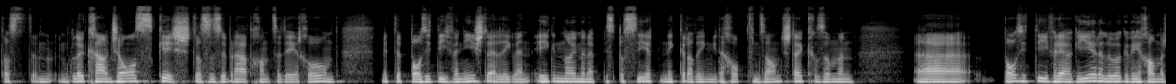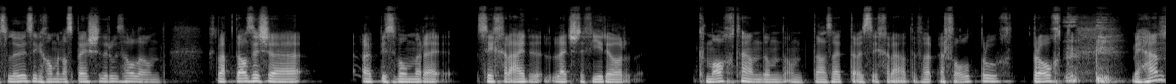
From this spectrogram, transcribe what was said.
dass du im Glück auch eine Chance gibst, dass es überhaupt kann zu dir kommen und mit der positiven Einstellung, wenn irgendjemand etwas passiert, nicht gerade irgendwie den Kopf ins Sand stecken, sondern äh, positiv reagieren, schauen, wie kann man es lösen, wie kann man das Beste daraus holen und ich glaube, das ist äh, etwas, wo wir äh, sicher in den letzten vier Jahren gemacht haben und, und das hat uns sicher auch den Erfolg gebracht. wir, haben,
